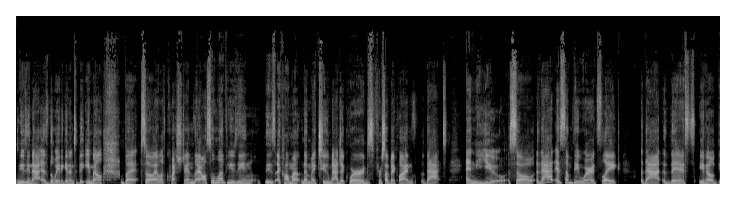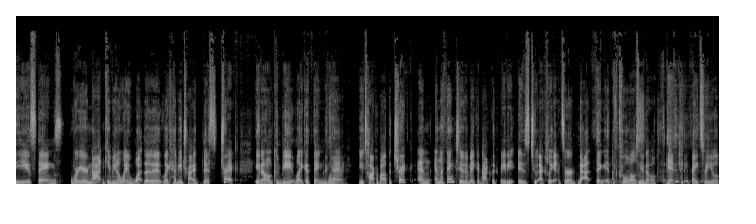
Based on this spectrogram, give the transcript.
using that as the way to get into the email. But so I love questions. I also love using these, I call my, them my two magic words for subject lines that and you. So that is something where it's like, that this you know these things where you're not giving away what the like have you tried this trick you know could be like a thing where you talk about the trick and and the thing too to make it not clickbaity is to actually answer that thing in of course. you know? Yeah clickbait's where you're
